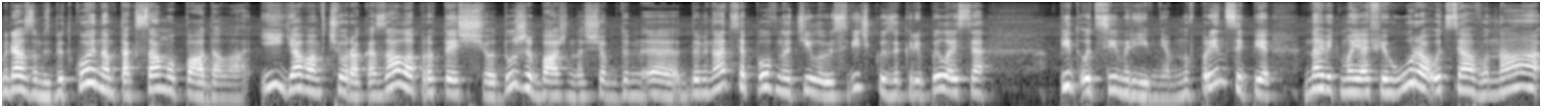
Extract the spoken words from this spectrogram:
разом з біткоїном так само падала. І я вам вчора казала про те, що дуже бажано, щоб дом- домінація повнотілою свічкою закріпилася під оцим рівнем. Ну, в принципі, навіть моя фігура, оця, вона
